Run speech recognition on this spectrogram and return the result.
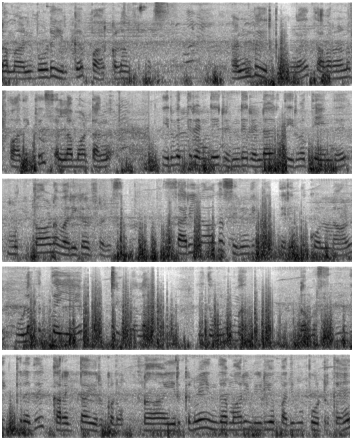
நம்ம அன்போடு இருக்க பார்க்கலாம் ஃப்ரெண்ட்ஸ் அன்பு இருக்கிறவங்க தவறான பாதைக்கு செல்ல மாட்டாங்க. இருபத்தி ரெண்டு ரெண்டு ரெண்டாயிரத்தி இருபத்தி ஐந்து முத்தான வரிகள் ஃப்ரெண்ட்ஸ் சரியாக சிந்திக்க தெரிந்து கொண்டால் உலகத்தையே மாற்றிவிடலாம். இது உண்மை. நம்ம சிந்திக்கிறது கரெக்டாக இருக்கணும். நான் ஏற்கனவே இந்த மாதிரி வீடியோ பதிவு போட்டிருக்கேன்.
